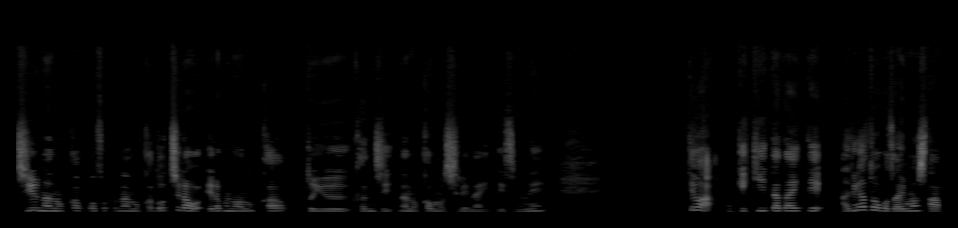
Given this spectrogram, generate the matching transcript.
自由なのか拘束なのかどちらを選ぶのかという感じなのかもしれないですよね。では、お聴きいただいてありがとうございました。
